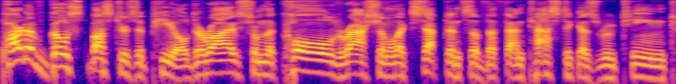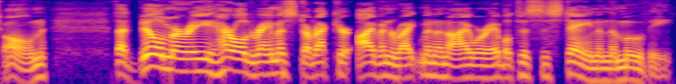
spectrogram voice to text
Part of Ghostbusters' appeal derives from the cold, rational acceptance of the fantastic as routine tone that Bill Murray, Harold Ramis, director Ivan Reitman, and I were able to sustain in the movie.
